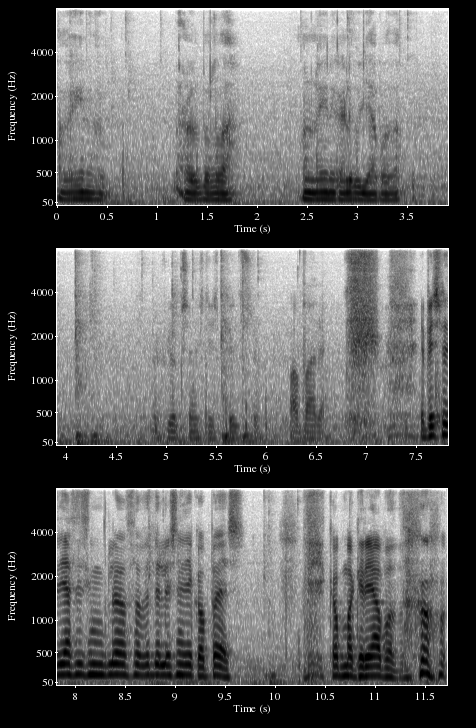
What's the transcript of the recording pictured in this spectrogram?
Αλλά δεν γίνεται. Αλλά μπλα. Μόνο είναι καλή δουλειά από εδώ. Με φιλοξενείς και σπίτι σου. Παπάρε. Επίσης, παιδιά, αυτή τη στιγμή που λέω αυτό το βίντεο λέει είναι διακοπές. Κάπου μακριά από εδώ.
